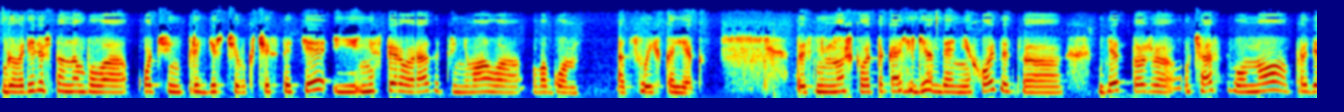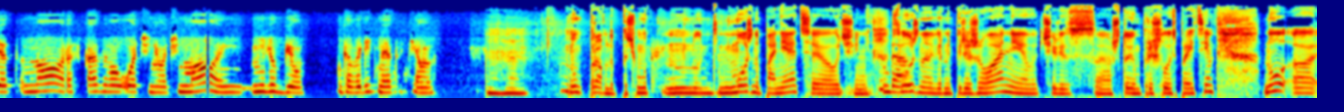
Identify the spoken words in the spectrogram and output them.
говорили, что она была очень придирчива к чистоте и не с первого раза принимала вагон от своих коллег. То есть немножко вот такая легенда о ней ходит. Э, дед тоже участвовал, но про дед, но рассказывал очень-очень мало и не любил говорить на эту тему. Угу. Ну, правда, почему ну, можно понять э, очень да. сложное, наверное, переживание, через э, что им пришлось пройти. Ну, э,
